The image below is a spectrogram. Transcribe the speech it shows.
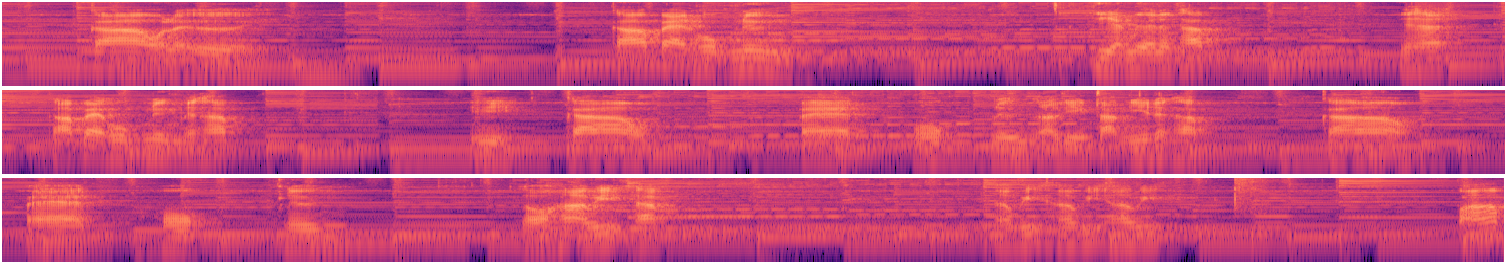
9อะไรเอ่ย9861เรียงเลยนะครับนี่ฮะ9861นะครับนี่9 8 6 1อะเรียงตามนี้นะครับ 9 8 6 1รอ5วิครับ5วิ5วิ5วิ ปั๊บ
